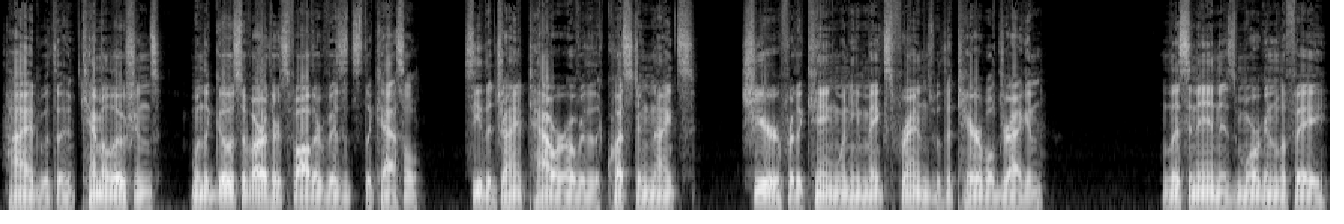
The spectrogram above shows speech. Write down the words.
Hide with the Camelotians when the ghost of Arthur's father visits the castle. See the giant tower over the questing knights. Cheer for the king when he makes friends with the terrible dragon. Listen in as Morgan Le Fay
